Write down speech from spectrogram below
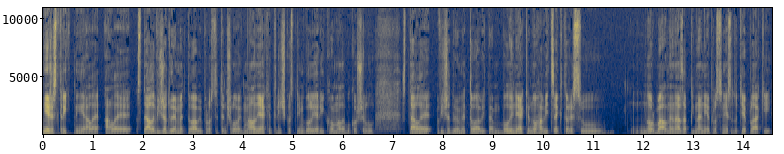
nie že striktní, ale, ale stále vyžadujeme to, aby proste ten človek mal nejaké tričko s tým golierikom alebo košelu. Stále vyžadujeme to, aby tam boli nejaké nohavice, ktoré sú normálne na zapínanie, proste nie sú to tepláky.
